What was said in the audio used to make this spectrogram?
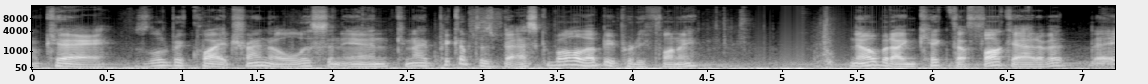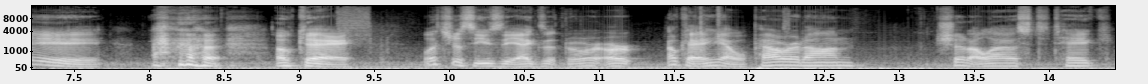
Okay, I was a little bit quiet trying to listen in. Can I pick up this basketball? That'd be pretty funny. No, but I can kick the fuck out of it. Hey! okay, let's just use the exit door. Or, okay, yeah, we'll power it on. Should allow us to take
